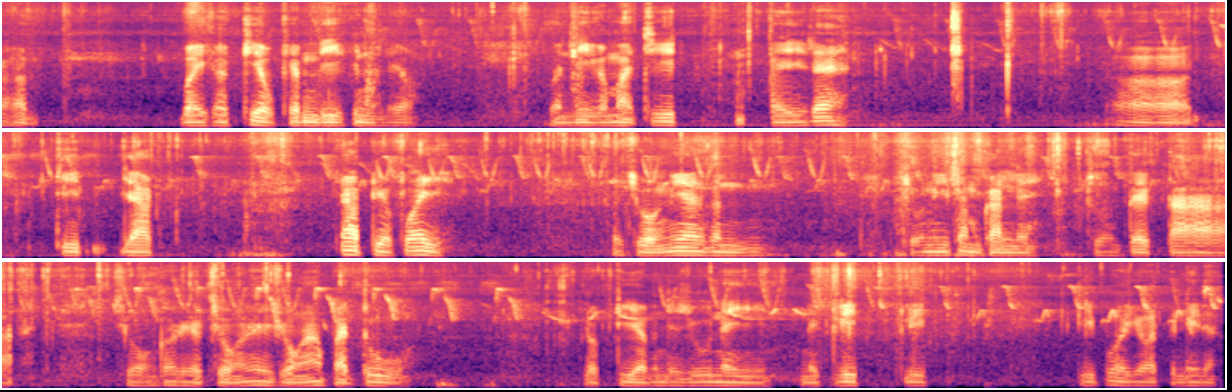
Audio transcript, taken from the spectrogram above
ก็ใบก็เขียวเข้มดีขึ้นมาแล้ว วันนี้ก็มาจีดไปได้จีดอยากยาเปียบไฟแต่ช่วงเนี้ยมันช่วงนี้สำคัญเลย ช่วงแตกตา ช่วงก็เรียกช่วงอะไรช่วงอ้างประตูหลบเตียมันจะอยู่ในในกลิปกลิปกลิปหัวยอดเป็นนี่นะ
